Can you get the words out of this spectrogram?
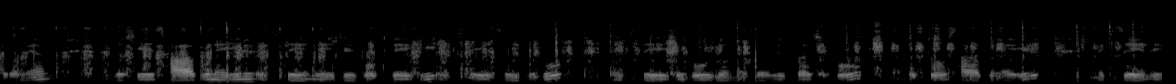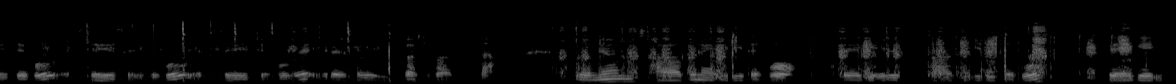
그러면 이것이 4분의 1 x의 4제곱 빼기 x의 세제곱 x의 제곱 0에서 1까지고 이것도 4분의 1 x의 4제곱 x의 세제곱 x의 제곱에 1에서 2까지가 됩니다. 그러면 4분의 1이 되고 빼기 1 더하기 1이 되고 빼기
